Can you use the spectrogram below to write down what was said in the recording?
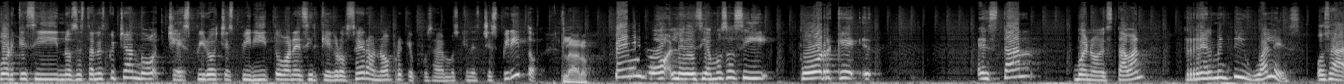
Porque si nos están escuchando, Chespiro, Chespirito, van a decir que grosero, ¿no? Porque pues sabemos quién es Chespirito. Claro. Pero le decíamos así porque eh, están, bueno, estaban realmente iguales. O sea,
